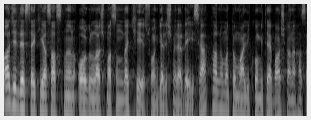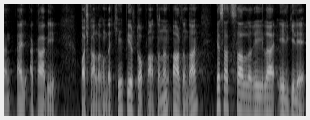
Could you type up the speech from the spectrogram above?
Acil destek yasasının olgunlaşmasındaki son gelişmelerde ise Parlamento Mali Komite Başkanı Hasan El Akabi başkanlığındaki bir toplantının ardından yasatsallığıyla ilgili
